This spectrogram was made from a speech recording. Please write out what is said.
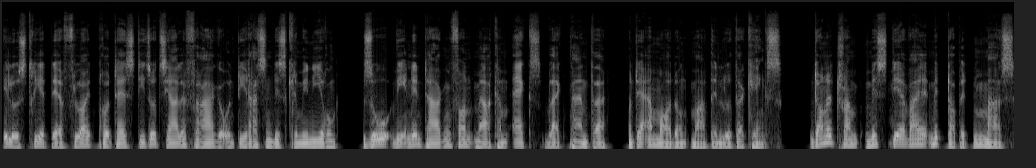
illustriert der Floyd-Protest die soziale Frage und die Rassendiskriminierung, so wie in den Tagen von Malcolm X, Black Panther und der Ermordung Martin Luther Kings. Donald Trump misst derweil mit doppeltem Maß.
